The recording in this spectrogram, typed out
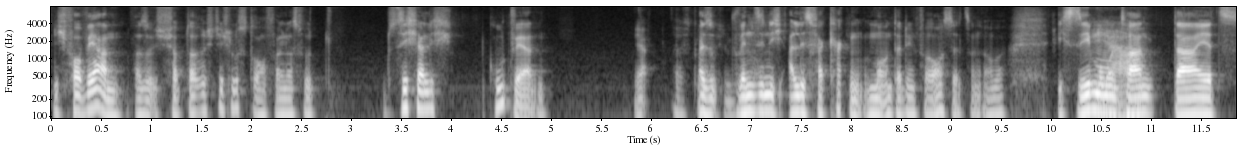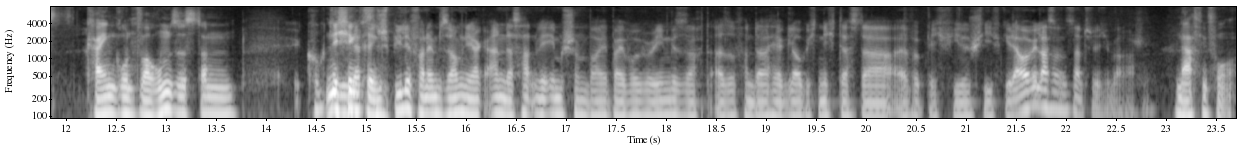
nicht vorwehren. Also ich habe da richtig Lust drauf, weil das wird sicherlich gut werden. Ja. Also wenn sie nicht alles verkacken, immer unter den Voraussetzungen. Aber ich sehe momentan ja. da jetzt keinen Grund, warum sie es dann Guck nicht die hinkriegen. letzten Spiele von Insomniac an, das hatten wir eben schon bei, bei Wolverine gesagt. Also von daher glaube ich nicht, dass da äh, wirklich viel schief geht. Aber wir lassen uns natürlich überraschen. Nach wie vor.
